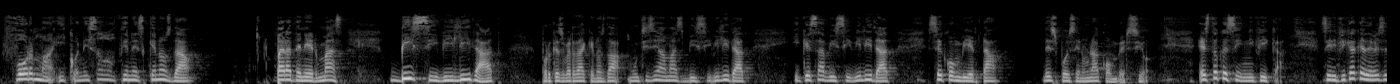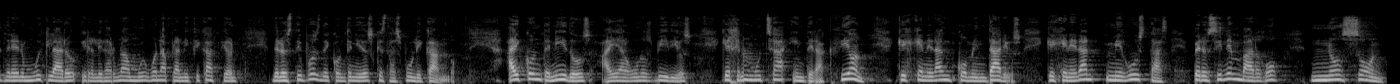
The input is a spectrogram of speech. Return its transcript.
forma y con esas opciones que nos da para tener más visibilidad, porque es verdad que nos da muchísima más visibilidad y que esa visibilidad se convierta después en una conversión. ¿Esto qué significa? Significa que debes de tener muy claro y realizar una muy buena planificación de los tipos de contenidos que estás publicando. Hay contenidos, hay algunos vídeos que generan mucha interacción, que generan comentarios, que generan me gustas, pero sin embargo no son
